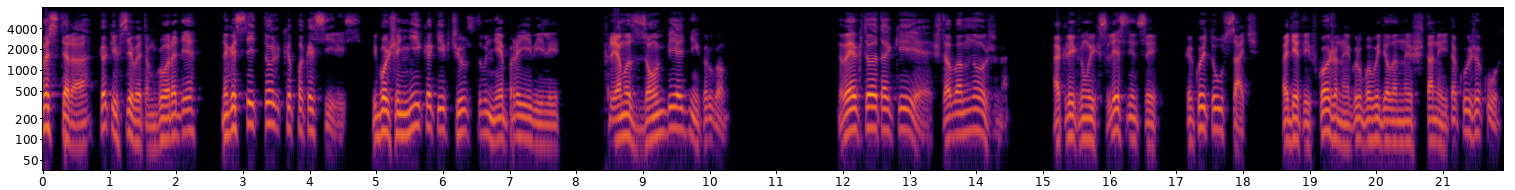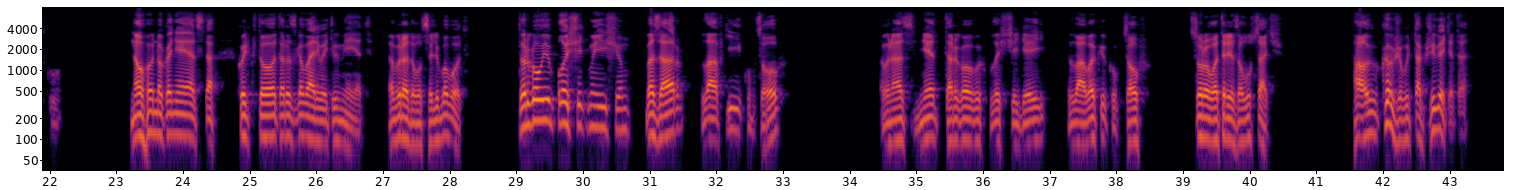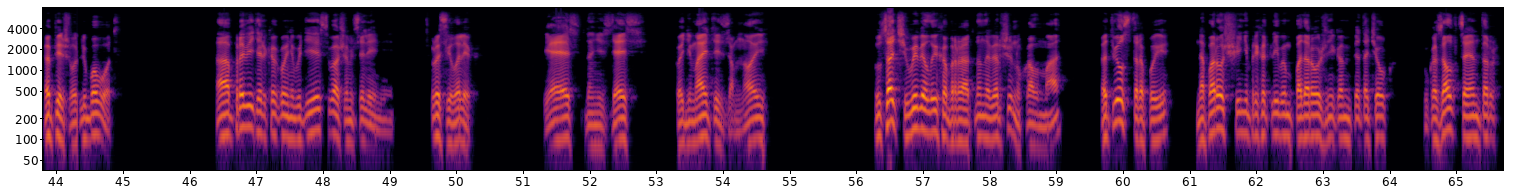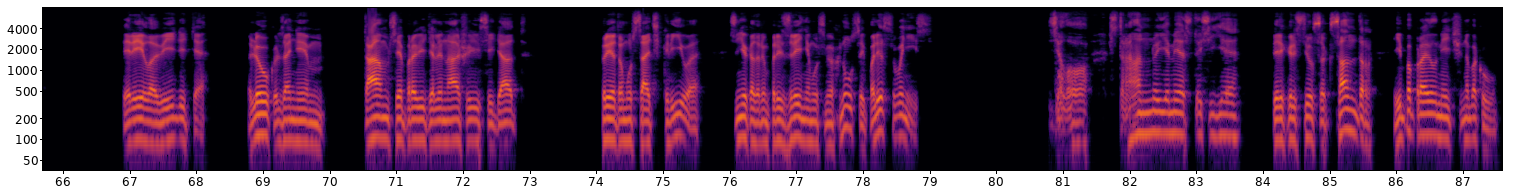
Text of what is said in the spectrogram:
Мастера, как и все в этом городе, на гостей только покосились и больше никаких чувств не проявили. Прямо зомби одни кругом. — Вы кто такие? Что вам нужно? — окликнул их с лестницы какой-то усач, одетый в кожаные, грубо выделанные штаны и такую же куртку. — Ну, наконец-то, хоть кто-то разговаривать умеет, — обрадовался любовод. — Торговую площадь мы ищем, базар, лавки и купцов. — У нас нет торговых площадей, лавок и купцов, — сурово отрезал усач. — А как же вы так живете-то? — опешил любовод. — А правитель какой-нибудь есть в вашем селении? — спросил Олег. — Есть, но не здесь. Поднимайтесь за мной. Усач вывел их обратно на вершину холма, отвел с тропы на поросший неприхотливым подорожником пятачок, указал в центр. «Перила видите? Люк за ним. Там все правители наши сидят». При этом усач криво с некоторым презрением усмехнулся и полез вниз. «Зело странное место сие!» — перекрестился Александр и поправил меч на боку.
